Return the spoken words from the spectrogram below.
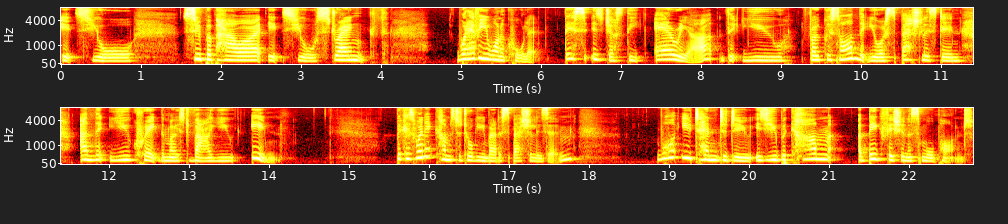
it's your superpower, it's your strength, whatever you want to call it. This is just the area that you focus on, that you're a specialist in, and that you create the most value in. Because when it comes to talking about a specialism, what you tend to do is you become a big fish in a small pond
